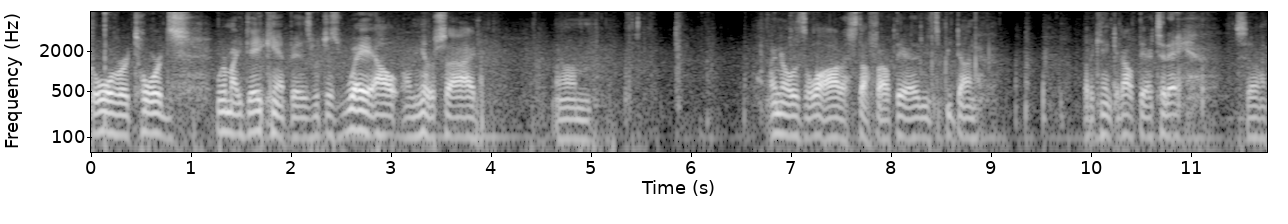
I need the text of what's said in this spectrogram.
go over towards where my day camp is, which is way out on the other side. Um, I know there's a lot of stuff out there that needs to be done, but I can't get out there today. So,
